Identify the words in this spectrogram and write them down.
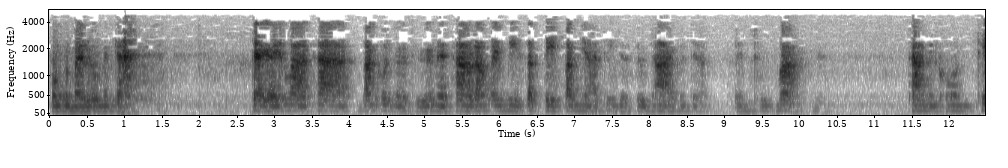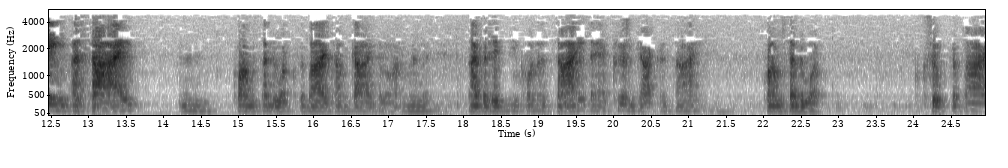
ผมก็ไม่รู้เหมือนกัน แต่ก็เห็นว่าถ้าบางคนก็ถือเนี่ยถ้าเราไม่มีสติปัญญาที่จะสู้ได้ก็จะเป็นทุกข์มาก ถ้าเป็นคนที่อาศัยความสะดวกสบายทางกายตลอดมันเลยในประเทศนี้คนอาศัยแต่เครื่องจักรอาศัยความสะดวกสุขสบาย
